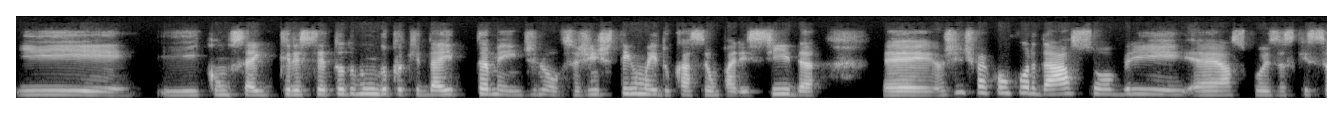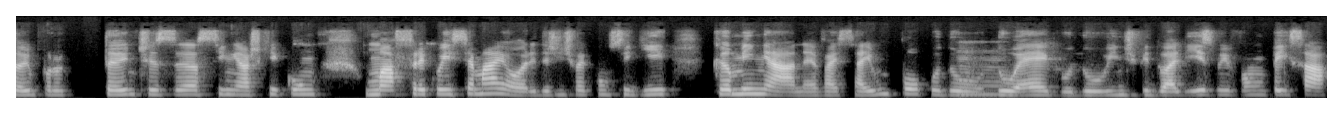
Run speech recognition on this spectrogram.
e, e consegue crescer todo mundo, porque daí também, de novo, se a gente tem uma educação parecida, é, a gente vai concordar sobre é, as coisas que são importantes, assim, acho que com uma frequência maior, e a gente vai conseguir caminhar, né? Vai sair um pouco do, uhum. do ego, do individualismo, e vamos pensar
